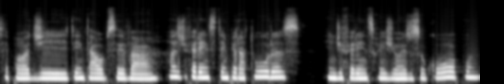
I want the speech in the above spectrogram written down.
Você pode tentar observar as diferentes temperaturas em diferentes regiões do seu corpo.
